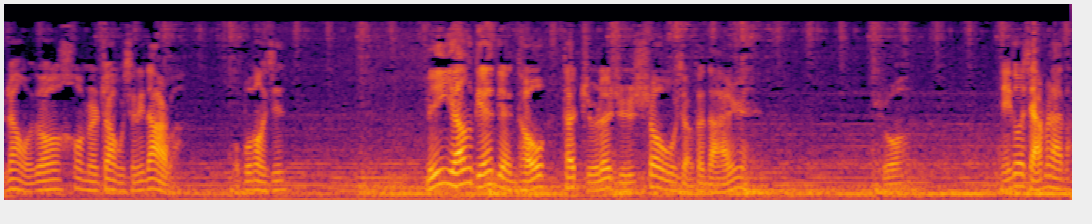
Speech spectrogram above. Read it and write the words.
让我坐后面照顾行李袋吧，我不放心。”林阳点点头，他指了指瘦小的男人，说：“你坐前面来吧。”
